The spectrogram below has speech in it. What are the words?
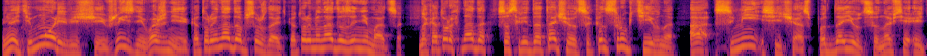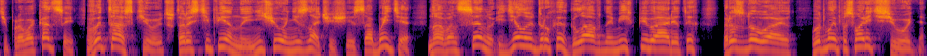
Понимаете, море вещей в жизни важнее, которые надо обсуждать, которыми надо заниматься, на которых надо сосредотачиваться конструктивно. А СМИ сейчас поддаются на все эти провокации, вытаскивают второстепенные, ничего не значащие события на авансцену и делают вдруг их главными, их пиварят, их раздувают. Вот мы, посмотрите сегодня,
